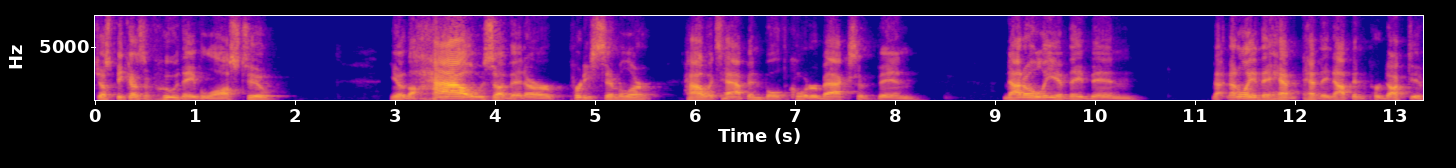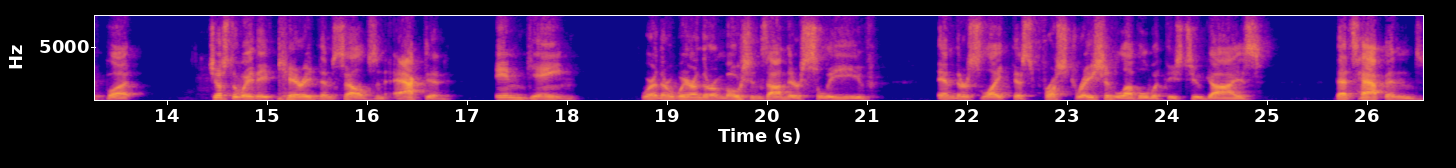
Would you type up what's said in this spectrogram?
just because of who they've lost to. You know, the hows of it are pretty similar. How it's happened. Both quarterbacks have been not only have they been not, not only have they have have they not been productive, but just the way they've carried themselves and acted in game, where they're wearing their emotions on their sleeve, and there's like this frustration level with these two guys that's happened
